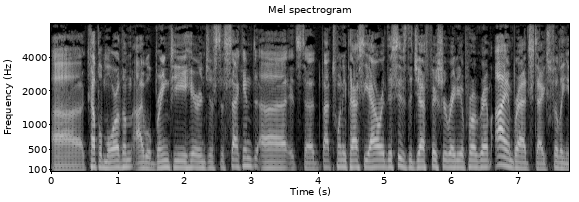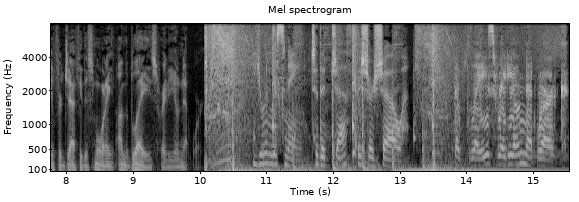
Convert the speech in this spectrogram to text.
Uh, a couple more of them I will bring to you here in just a second. Uh, it's uh, about 20 past the hour. This is the Jeff Fisher radio program. I am Brad Staggs filling in for Jeffy this morning on the Blaze Radio Network. You're listening to the Jeff Fisher Show, the Blaze Radio Network.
